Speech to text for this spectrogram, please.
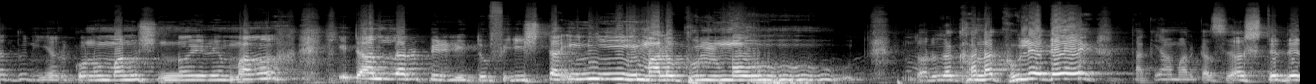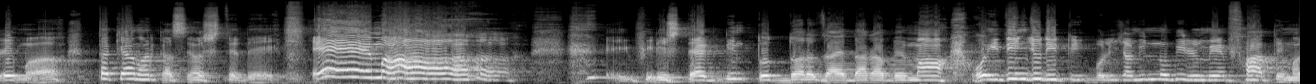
এটা দুনিয়ার কোনো মানুষ নয় রে মা। এটা আল্লাহর প্রেরিত ফিরিস্তা, ইনি মালকুল মৌত দরজাখানা খুলে দে, তাকে আমার কাছে আসতে দে রে মা, তাকে আমার কাছে আসতে দে। এ মা এই ফিরিস্তা একদিন তোর দরজায় দাঁড়াবে, মা। ওই দিন যদি তুই বলিস আমি নবীর মেয়ে ফাতেমা,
